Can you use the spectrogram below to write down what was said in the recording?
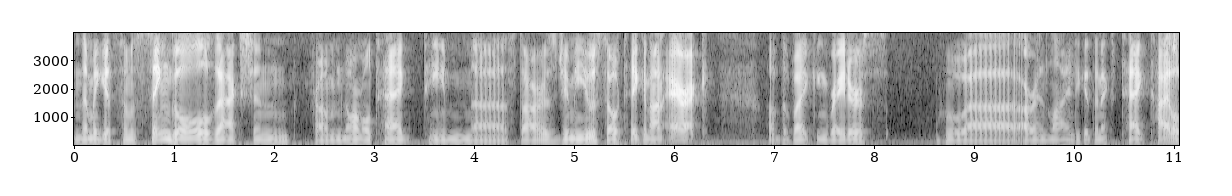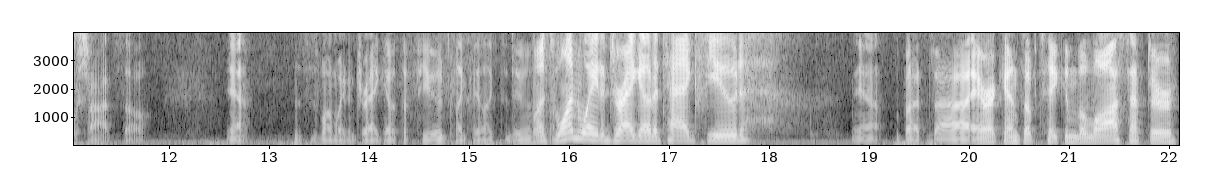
and then we get some singles action from normal tag team uh, stars. Jimmy Uso taking on Erik of the Viking Raiders. who uh, are in line to get the next tag title shot. So, yeah, this is one way to drag out the feud, like they like to do. Well, it's So, one way to drag out a tag feud. yeah, but uh, Erik ends up taking the loss after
